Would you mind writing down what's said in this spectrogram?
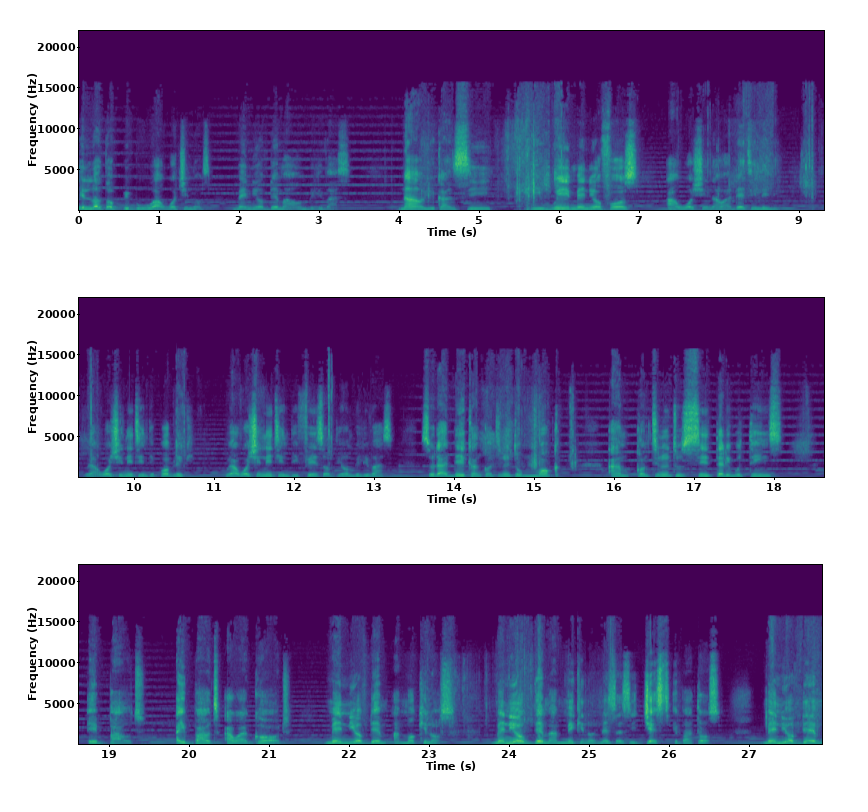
a lot of people who are watching us, many of them are unbelievers. Now you can see the way many of us are washing our dirty linen. We are washing it in the public, we are washing it in the face of the unbelievers so that they can continue to mock and continue to say terrible things about, about our God. Many of them are mocking us. Many of them are making unnecessary jests about us. Many of them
